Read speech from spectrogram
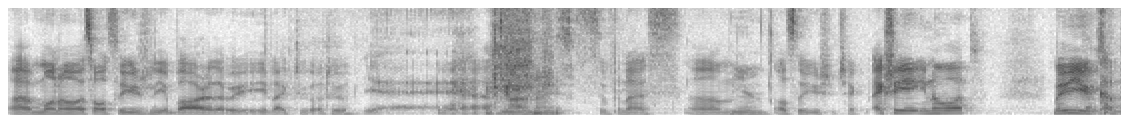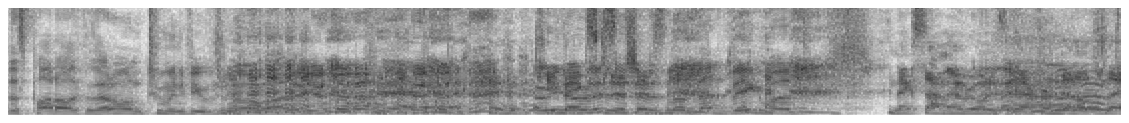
Uh, Mono is also usually a bar that we like to go to. Yeah. Yeah, oh, nice. super nice. Um, Yeah. Also, you should check. Actually, you know what? Maybe you cut this part out because I don't want too many people to know about it. You know? I mean, our listenership is not that big, but Next time everyone is there from Delft, like,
